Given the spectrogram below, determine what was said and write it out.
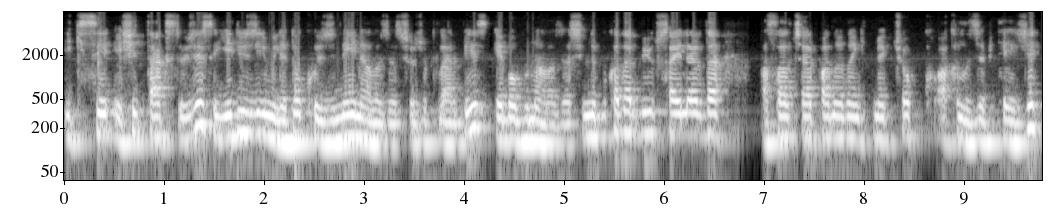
ikisi eşit taksit ödeyecekse 720 ile 900'ü neyini alacağız çocuklar biz? EBOB'unu alacağız. Şimdi bu kadar büyük sayılarda asal çarpanlardan gitmek çok akıllıca bir tercih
